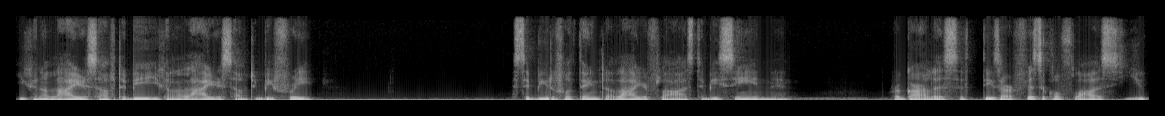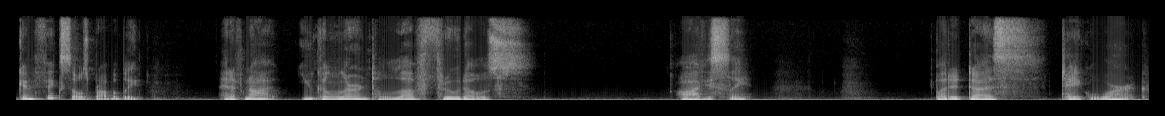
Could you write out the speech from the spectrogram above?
you can allow yourself to be, you can allow yourself to be free. It's a beautiful thing to allow your flaws to be seen and regardless if these are physical flaws, you can fix those probably. And if not, you can learn to love through those. Obviously. But it does take work.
